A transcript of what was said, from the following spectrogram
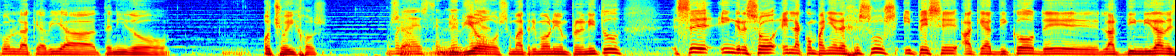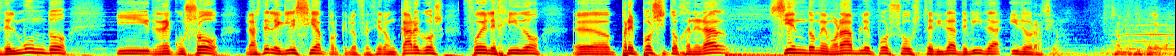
con la que había tenido ocho hijos, o sea, vivió su matrimonio en plenitud, se ingresó en la compañía de Jesús y pese a que abdicó de las dignidades del mundo y recusó las de la iglesia porque le ofrecieron cargos, fue elegido eh, prepósito general, siendo memorable por su austeridad de vida y de oración. San Francisco de Borja.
